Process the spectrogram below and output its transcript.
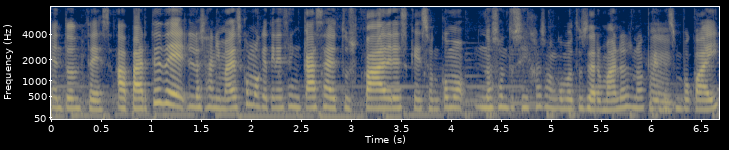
Entonces, aparte de los animales como que tienes en casa de tus padres, que son como, no son tus hijos, son como tus hermanos, ¿no? Creces Mm. un poco ahí.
